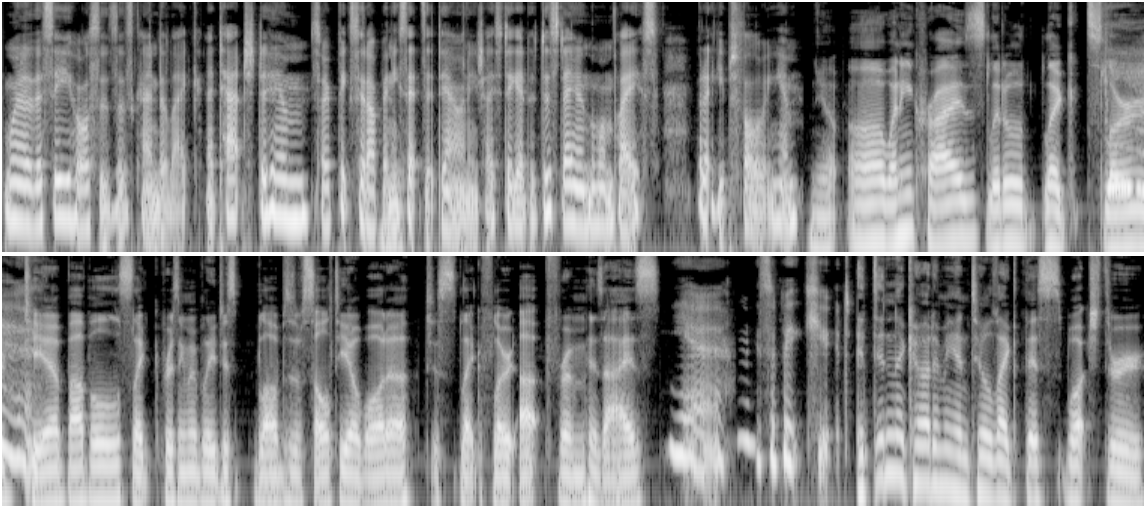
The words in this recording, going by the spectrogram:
one of the seahorses is kind of like attached to him, so he picks it up and he sets it down. He tries to get it to stay in the one place, but it keeps following him. Yep. Oh, when he cries, little like slow Yeah. tear bubbles, like presumably just blobs of saltier water, just like float up from his eyes. Yeah, it's a bit cute. It didn't occur to me until like this watch through,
